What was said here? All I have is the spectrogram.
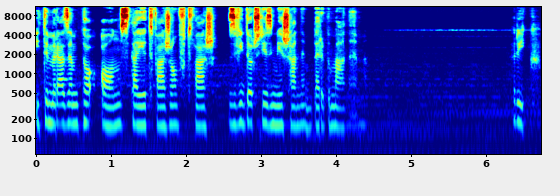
i tym razem to on staje twarzą w twarz z widocznie zmieszanym Bergmanem. Rick,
